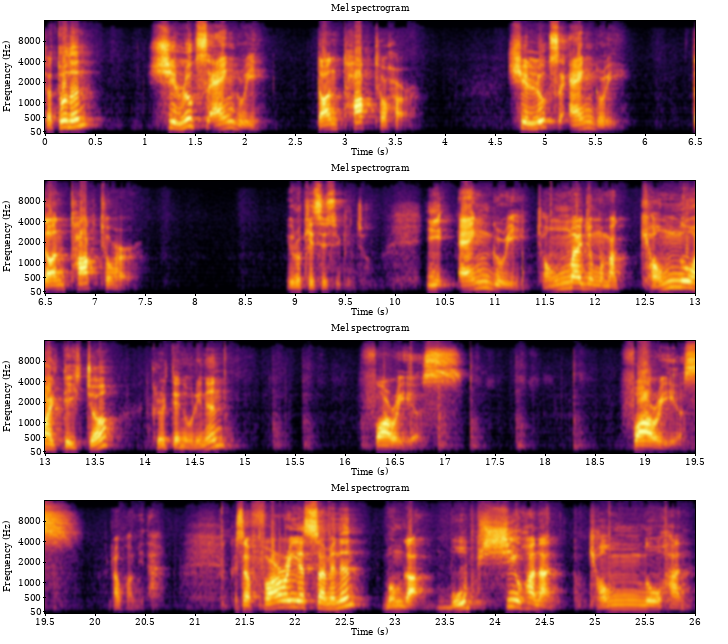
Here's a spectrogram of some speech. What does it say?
자, 또는 She looks angry. Don't talk to her. She looks angry. Don't talk to her. 이렇게 쓸 수 있겠죠. 이 angry 정말 정말 막 경노할 때 있죠. 그럴 때는 우리는 furious, furious라고 합니다. 그래서 furious 하면은 뭔가 몹시 화난, 경노한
